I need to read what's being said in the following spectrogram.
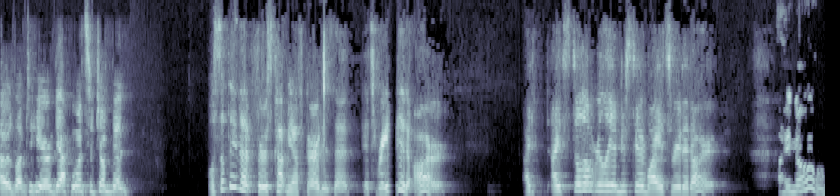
I would love to hear, yeah, who wants to jump in? Well, something that first caught me off guard is that it's rated R. I, I still don't really understand why it's rated R. I know.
